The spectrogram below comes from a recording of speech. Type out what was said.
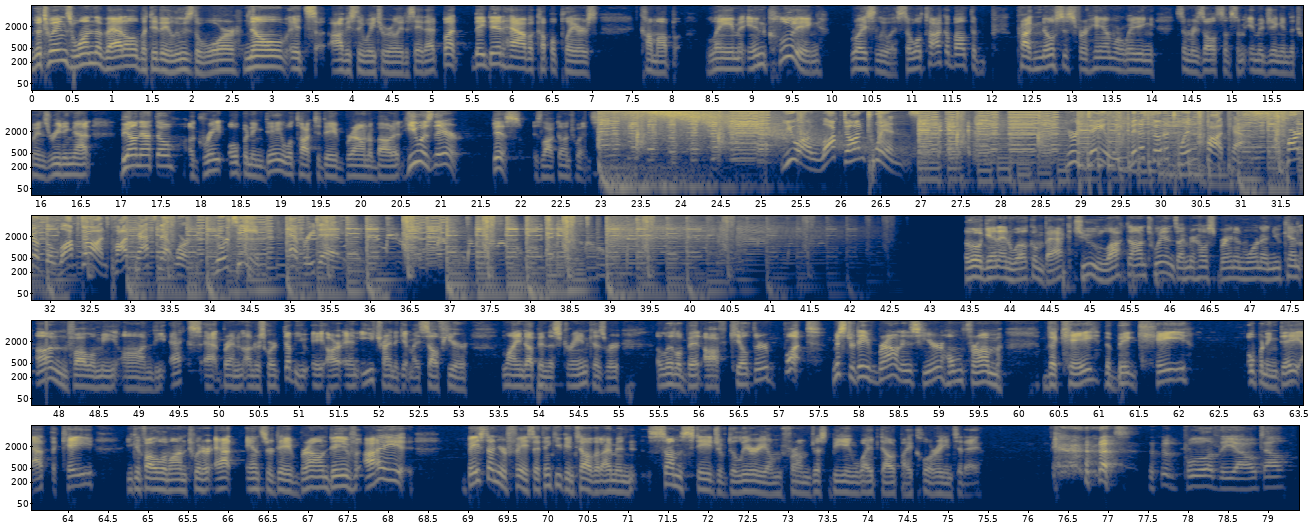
The Twins won the battle, but did they lose the war? No, it's obviously way too early to say that, but they did have a couple players come up lame, including Royce Lewis. So we'll talk about the prognosis for him. We're waiting some results of some imaging and the Twins reading that. Beyond that, though, a great opening day. We'll talk to Dave Brown about it. He was there. This is Locked On Twins. You are Locked On Twins your daily Minnesota Twins podcast. Part of the Locked On Podcast Network, your team every day. Hello again, and welcome back to Locked On Twins. I'm your host, Brandon Warne, and you can unfollow me on the X at Brandon underscore W A R N E, trying to get myself here lined up in the screen because we're a little bit off kilter, but Mr. Dave Brown is here, home from the K, the big K opening day at the K. You can follow him on Twitter at answer Dave Brown. Dave, I based on your face, I think you can tell that I'm in some stage of delirium from just being wiped out by chlorine today. the pool of the uh, hotel.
